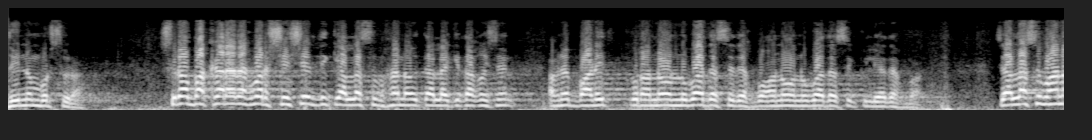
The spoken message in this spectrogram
দুই নম্বর সুরা। সুরা বাকারার একবার শেষের দিকে আল্লাহ সুবহান কিতা কইছেন? আপনার বাড়ির কোরআন অনুবাদ আছে দেখব, অন অনুবাদ আছে কুলিয়া দেখবা। যে আল্লাহ সুবহান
